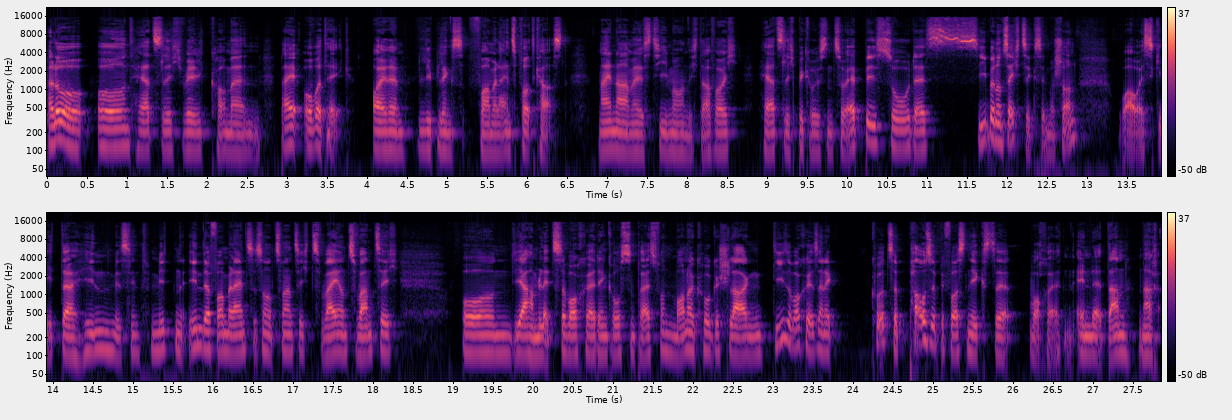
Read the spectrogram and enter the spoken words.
Hallo und herzlich willkommen bei Overtake, eurem Lieblings-Formel 1 Podcast. Mein Name ist Timo und ich darf euch herzlich begrüßen zur Episode 67 sind wir schon. Wow, es geht dahin. Wir sind mitten in der Formel 1 Saison 2022 und ja, haben letzte Woche den großen Preis von Monaco geschlagen. Diese Woche ist eine kurze Pause, bevor es nächste Woche Ende dann nach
